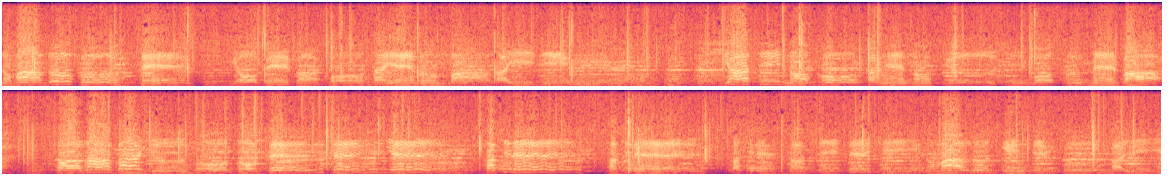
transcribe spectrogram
の窓振って呼べば答えるマライ人ヤシの木金の休止も住めばさらば言うとぞ天々へ走れ走れ走れ走れ日の丸銀人舞台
